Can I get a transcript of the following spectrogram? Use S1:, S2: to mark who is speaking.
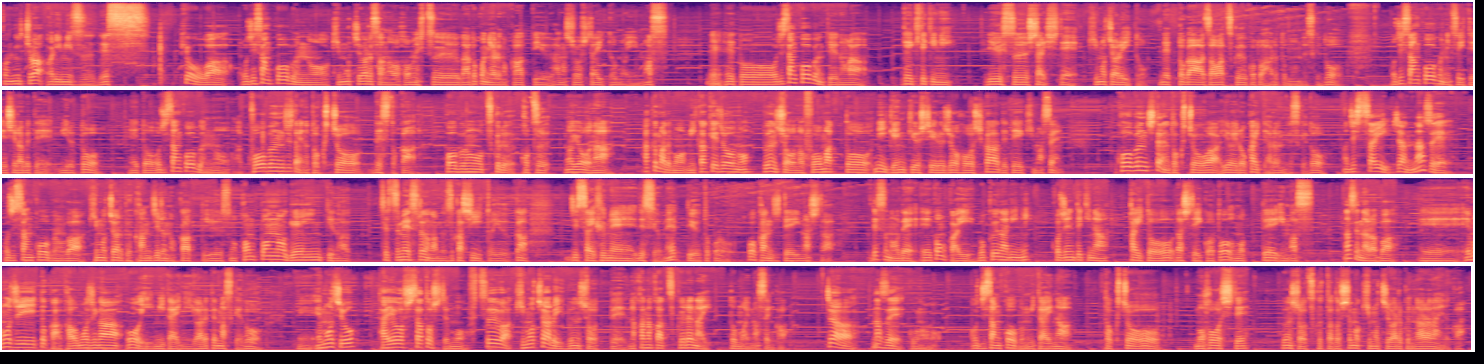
S1: こんにちは、割水です。今日は、おじさん構文の気持ち悪さの本質がどこにあるのかっていう話をしたいと思います。で、えっ、と、おじさん構文っていうのが定期的に流出したりして気持ち悪いとネットがざわつくことはあると思うんですけど、おじさん構文について調べてみると、えっ、と、おじさん構文の構文自体の特徴ですとか、構文を作るコツのようなあくまでも見かけ上の文章のフォーマットに言及している情報しか出てきません。構文自体の特徴はいろいろ書いてあるんですけど、実際、じゃあなぜおじさん構文は気持ち悪く感じるのかっていう、その根本の原因っていうのは説明するのが難しいというか、実際不明ですよねっていうところを感じていました。ですので、え今回僕なりに個人的な回答を出していこうと思っています。なぜならば、えー絵文字とか顔文字が多いみたいに言われてますけど、えー絵文字を多用したとしても、普通は気持ち悪い文章ってなかなか作れないと思いませんか？じゃあ、なぜこのおじさん構文みたいな特徴を模倣して文章を作ったとしても気持ち悪くならないのか？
